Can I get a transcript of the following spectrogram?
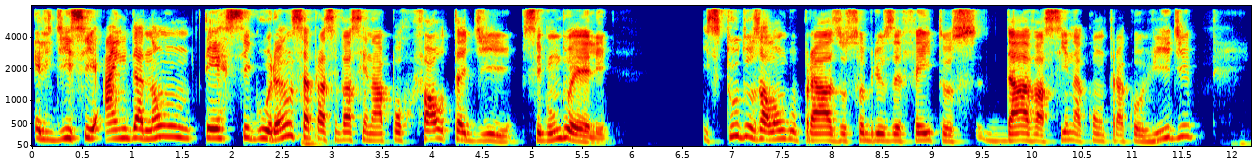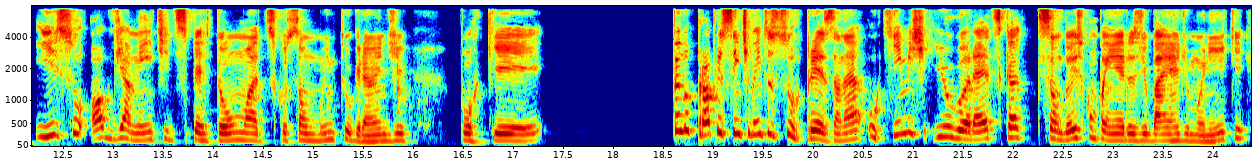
Ele disse ainda não ter segurança para se vacinar por falta de, segundo ele, estudos a longo prazo sobre os efeitos da vacina contra a Covid. E isso, obviamente, despertou uma discussão muito grande, porque pelo próprio sentimento de surpresa, né? O Kimmich e o Goretzka, que são dois companheiros de Bayern de Munique,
